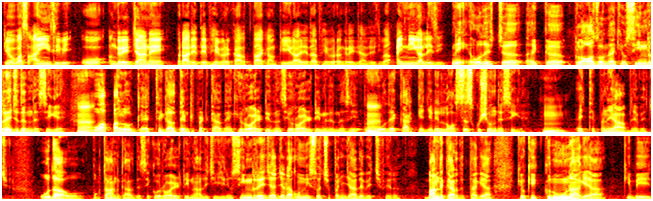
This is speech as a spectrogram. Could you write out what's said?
ਕਿ ਉਹ ਬਸ ਐਂ ਸੀ ਵੀ ਉਹ ਅੰਗਰੇਜ਼ਾਂ ਨੇ ਰਾਜੇ ਤੇ ਫੇਵਰ ਕਰਤਾ ਕਿਉਂਕਿ ਰਾਜੇ ਦਾ ਫੇਵਰ ਅੰਗਰੇਜ਼ਾਂ ਦੇ ਸੀ ਬਸ ਇੰਨੀ ਗੱਲ ਹੀ ਸੀ। ਨਹੀਂ ਉਹਦੇ 'ਚ ਇੱਕ ਕਲੌਜ਼ ਹੁੰਦਾ ਕਿ ਉਹ ਸੀਨਰੇਜ ਦਿੰਦੇ ਸੀਗੇ। ਉਹ ਆਪਾਂ ਲੋਕ ਇੱਥੇ ਗਲਤ ਇੰਟਰਪ੍ਰੀਟ ਕਰਦੇ ਹਾਂ ਕਿ ਰਾਇਲਟੀ ਦਿੰਦੇ ਸੀ ਰਾਇਲਟੀ ਨਹੀਂ ਦਿੰਦੇ ਸੀ। ਉਹ ਉਹਦੇ ਕਰਕੇ ਜਿਹੜੇ ਲਾਸਸ ਕੁਝ ਹੁੰਦੇ ਸੀਗੇ ਹੂੰ। ਇੱਥੇ ਪੰਜਾਬ ਦੇ ਵਿੱਚ ਉਹਦਾ ਉਹ ਭੁਗਤਾਨ ਕਰਦੇ ਸੀ ਕੋਈ ਰਾਇਲਟੀ ਨਾਂ ਦੀ ਚੀਜ਼ ਨਹੀਂ ਉਹ ਸੀਨਰੇਜ ਆ ਜਿਹੜਾ 1956 ਦੇ ਵਿੱਚ ਫਿਰ ਬੰਦ ਕਰ ਦਿੱਤਾ ਗਿਆ ਕਿਉਂਕਿ ਕਾਨੂੰਨ ਆ ਗਿਆ ਕਿ ਵੀ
